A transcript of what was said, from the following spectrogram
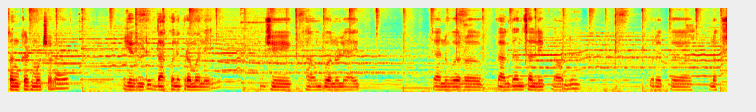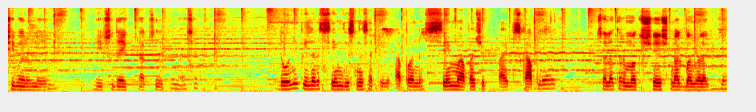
संकटमोचक आहेत. या व्हिडिओत दाखवल्याप्रमाणे जे खांब बनवले आहेत त्यांवर कागदांचा लेप लावणे परत नक्षी बनवणे हे सुद्धा एक टाकसं होतं माझ्यासाठी दोन्ही पिलर सेम दिसण्यासाठी आपण सेम मापाचे पाईप्स कापले आहेत. चला तर मग शेषनाग बनवायला घेऊया.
